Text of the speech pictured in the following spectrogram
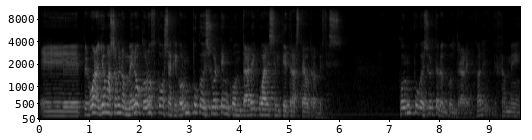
eh, pero bueno, yo más o menos me lo conozco, o sea que con un poco de suerte encontraré cuál es el que trastea otras veces. Con un poco de suerte lo encontraré, ¿vale? Dejadme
